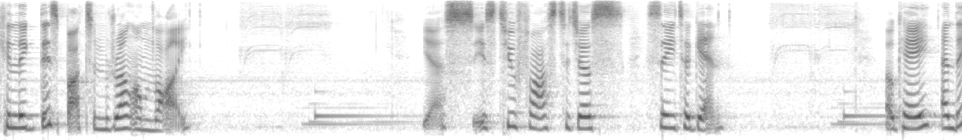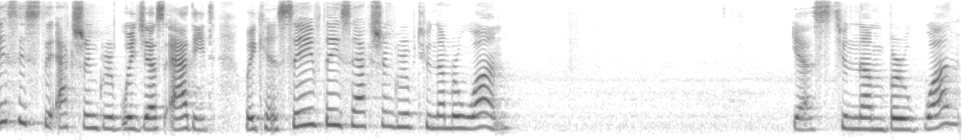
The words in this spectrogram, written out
click this button run online. Yes, it's too fast to just say it again. Okay, and this is the action group we just added. We can save this action group to number one. Yes, to number one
